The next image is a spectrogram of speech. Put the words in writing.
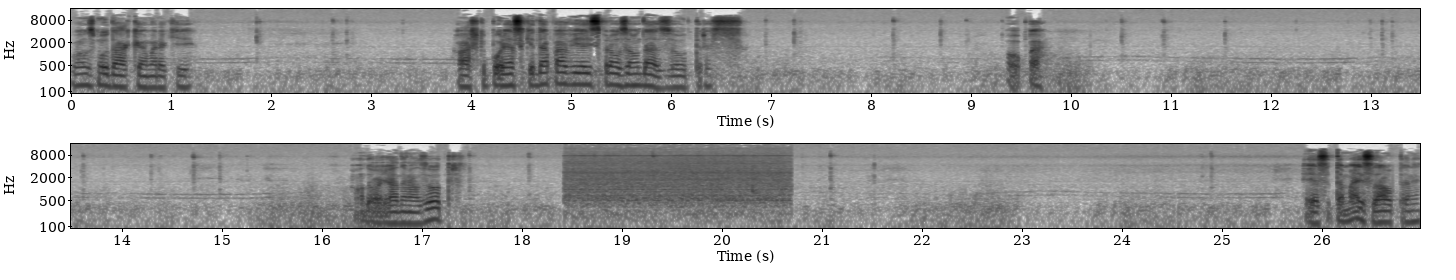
Vamos mudar a câmera aqui. Eu acho que por essa aqui dá para ver a explosão das outras. Opa. Vamos dar uma olhada nas outras. Essa tá mais alta, né?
